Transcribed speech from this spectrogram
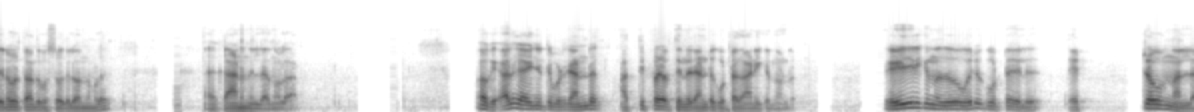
ദിനവൃത്താന്ത പുസ്തകത്തിലോ നമ്മൾ കാണുന്നില്ല എന്നുള്ളതാണ്. ഓക്കെ അത് കഴിഞ്ഞിട്ട് ഇവിടെ രണ്ട് അത്തിപ്പഴത്തിന്റെ രണ്ട് കുട്ട കാണിക്കുന്നുണ്ട്. എഴുതിയിരിക്കുന്നത് ഒരു കുട്ടയിൽ ഏറ്റവും നല്ല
